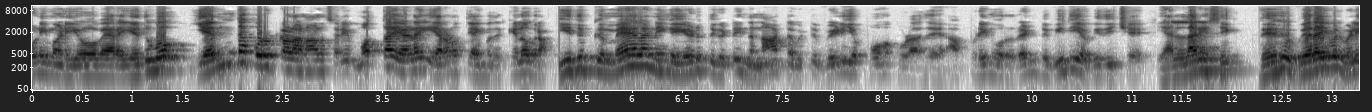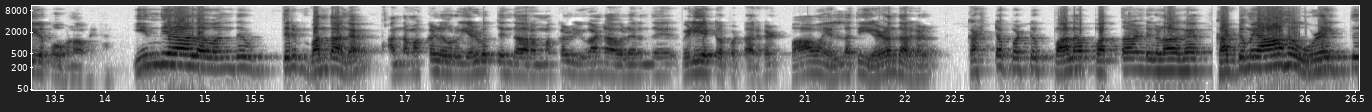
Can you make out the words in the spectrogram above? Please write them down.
துணிமணியோ வேற எதுவோ எந்த பொருட்களானாலும் சரி மொத்த எடை இருநூத்தி ஐம்பது கிலோகிராம். இதுக்கு மேல நீங்க எடுத்துக்கிட்டு இந்த நாட்டை விட்டு வெளியே போகக்கூடாது அப்படின்னு ஒரு ரெண்டு விதியை விதிச்சு எல்லாரையும் சீ- வெகு விரைவில் வெளியில போகணும் அப்படின்னா. இந்தியாவில் வந்து திரும்பி வந்தாங்க. அந்த மக்கள் ஒரு எழுபத்தைந்தாயிரம் மக்கள் யுகாண்டாவிலிருந்து வெளியேற்றப்பட்டார்கள். பாவம் எல்லாத்தையும் இழந்தார்கள். கஷ்டப்பட்டு பல பத்தாண்டுகளாக கடுமையாக உழைத்து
